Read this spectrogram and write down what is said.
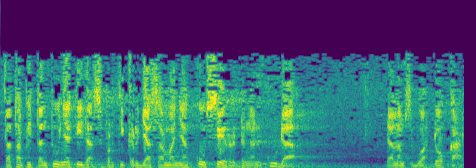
Tetapi tentunya tidak seperti kerjasamanya kusir dengan kuda dalam sebuah dokar.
